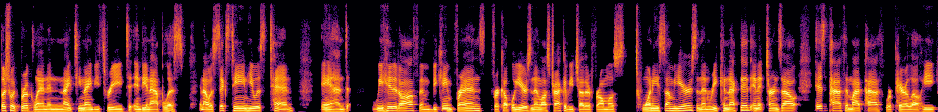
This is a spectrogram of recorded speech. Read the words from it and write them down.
Bushwick, Brooklyn in 1993 to Indianapolis. And I was 16, he was 10. And we hit it off and became friends for a couple years and then lost track of each other for almost 20 some years and then reconnected. And it turns out his path and my path were parallel. He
